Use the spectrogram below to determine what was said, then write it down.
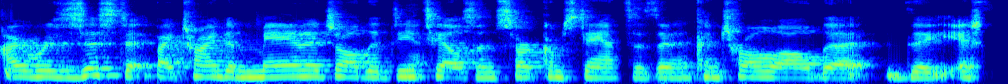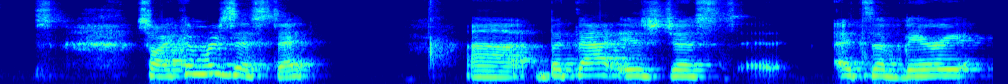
I resist it by trying to manage all the details and circumstances and control all the, the issues. So I can resist it. Uh, but that is just, it's a very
